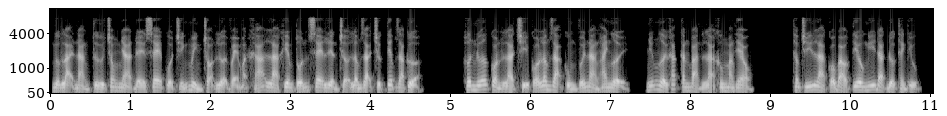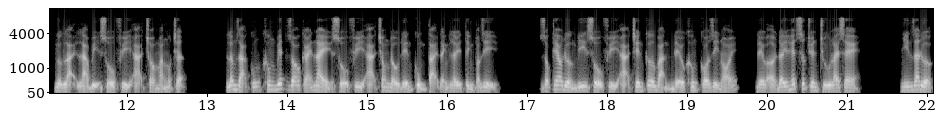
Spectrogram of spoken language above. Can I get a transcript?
ngược lại nàng từ trong nhà để xe của chính mình chọn lựa vẻ mặt khá là khiêm tốn xe liền chở lâm dạ trực tiếp ra cửa. Hơn nữa còn là chỉ có lâm dạ cùng với nàng hai người, những người khác căn bản là không mang theo. Thậm chí là có bảo tiêu nghĩ đạt được thành tựu, ngược lại là bị sổ phỉ ạ cho mắng một trận. Lâm dạ cũng không biết rõ cái này sổ phỉ ạ trong đầu đến cùng tại đánh lấy tính toán gì. Dọc theo đường đi sổ phỉ ạ trên cơ bản đều không có gì nói, đều ở đây hết sức chuyên chú lái xe. Nhìn ra được,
